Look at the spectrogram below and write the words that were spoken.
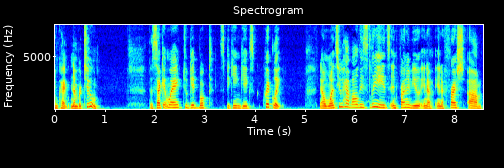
Okay, number two, the second way to get booked speaking gigs quickly. Now, once you have all these leads in front of you in a, in a fresh um,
